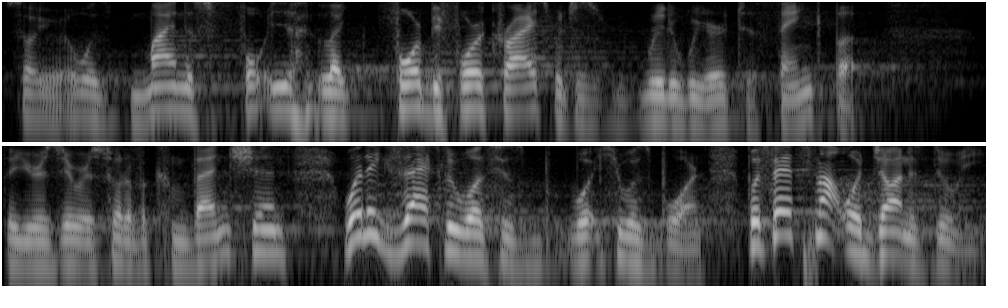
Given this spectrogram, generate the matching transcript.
So it was minus four, like four before Christ, which is really weird to think, but the year zero is sort of a convention. When exactly was his, what he was born? But that's not what John is doing.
